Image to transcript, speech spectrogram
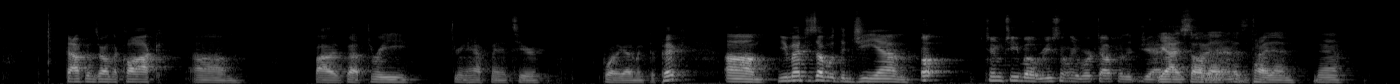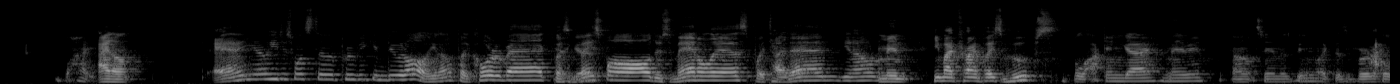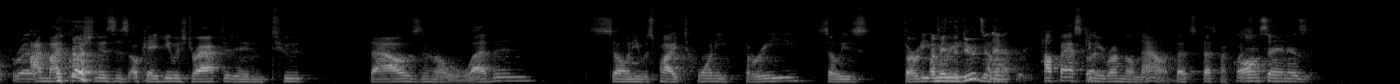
Falcons are on the clock. Um, by about three, three and a half minutes here before they got to make their pick. Um, you mentioned something with the GM. Oh, Tim Tebow recently worked out for the Jags. Yeah, I saw that end. as a tight end. Yeah, Why? I don't. And you know, he just wants to prove he can do it all. You know, play quarterback, play I some guess. baseball, do some analyst, play tight end. You know, I mean, he might try and play some hoops. blocking guy maybe. I don't see him as being like this vertical threat. I, my question is, is okay? He was drafted in 2011, so and he was probably 23. So he's 33. I mean, the dude's an I mean, athlete. How fast can he run though? Now that's that's my question. All. I'm saying is,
